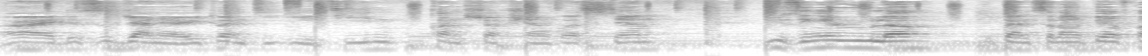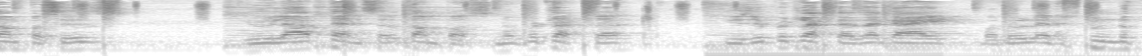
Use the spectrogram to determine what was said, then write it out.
Alright, this is January 2018 construction question. Using a ruler, a pencil and a pair of compasses. Ruler, pencil, compass, no protractor. Use your protractor as a guide, but don't let them know.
